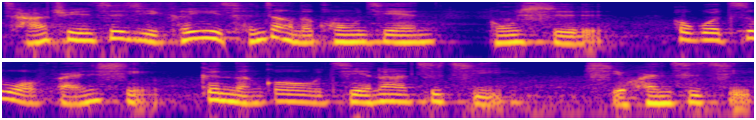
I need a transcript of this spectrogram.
察觉自己可以成长的空间，同时透过自我反省，更能够接纳自己，喜欢自己。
